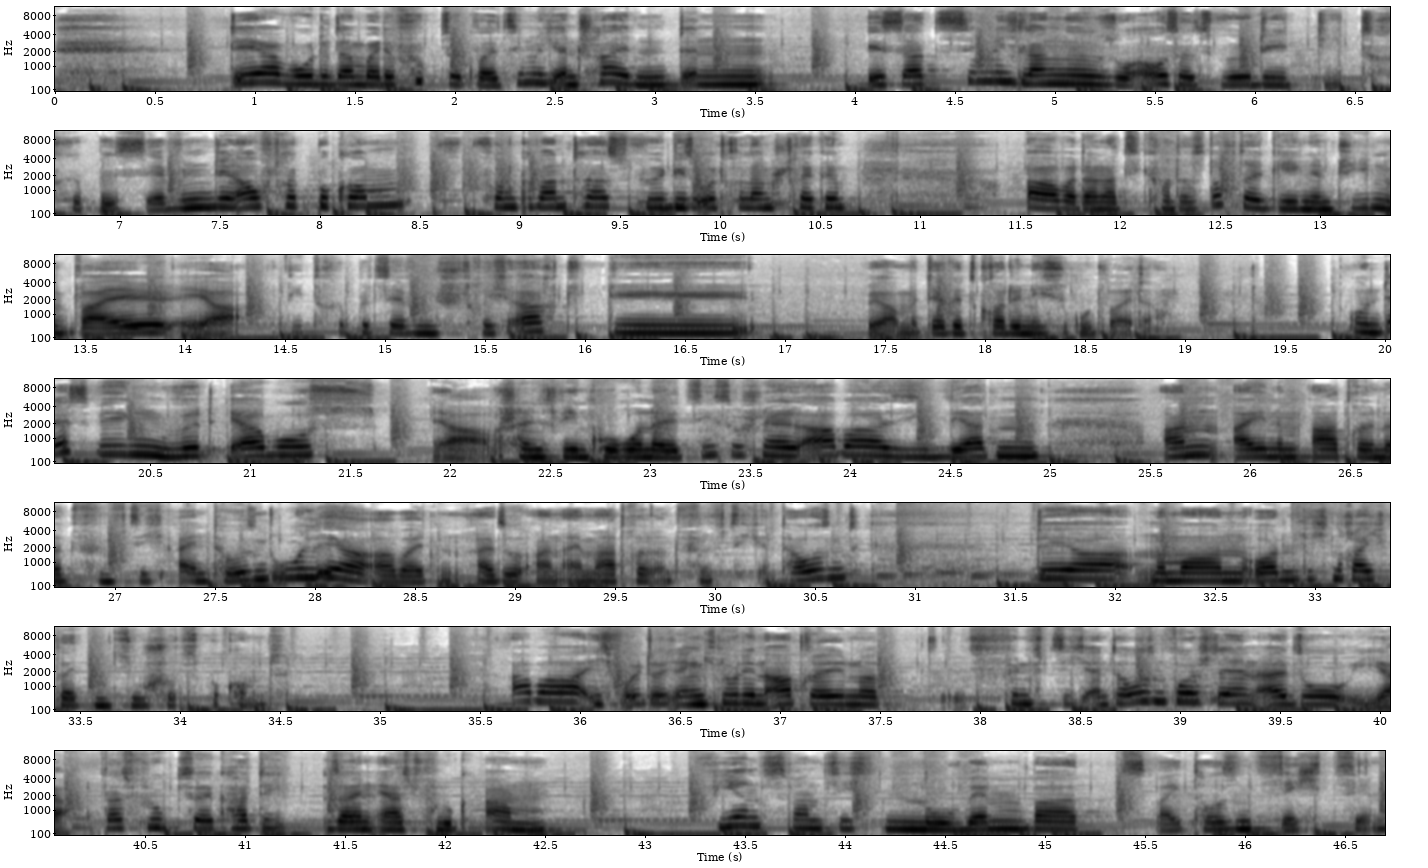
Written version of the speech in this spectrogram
der wurde dann bei der Flugzeugwahl ziemlich entscheidend, denn es sah ziemlich lange so aus, als würde die 777 den Auftrag bekommen von Qantas für diese Ultralangstrecke. Aber dann hat sich Qantas doch dagegen entschieden, weil, ja, die 777-8, die, ja, mit der geht es gerade nicht so gut weiter. Und deswegen wird Airbus, ja, wahrscheinlich wegen Corona jetzt nicht so schnell, aber sie werden an einem A350 1000 ULR arbeiten, also an einem A350 1000, der nochmal einen ordentlichen Reichweitenzuschuss bekommt. Aber ich wollte euch eigentlich nur den A350 1000 vorstellen, also ja, das Flugzeug hatte seinen Erstflug am 24. November 2016.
